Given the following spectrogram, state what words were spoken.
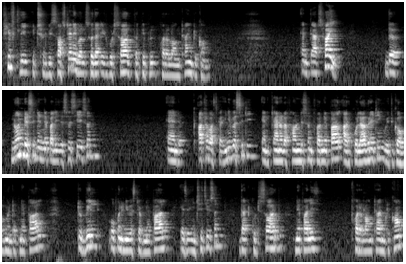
fifthly it should be sustainable so that it would serve the people for a long time to come and that's why the non-resident Nepalese Association and Athabasca University and Canada Foundation for Nepal are collaborating with the government of Nepal to build Open University of Nepal as an institution that could serve Nepalese for a long time to come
